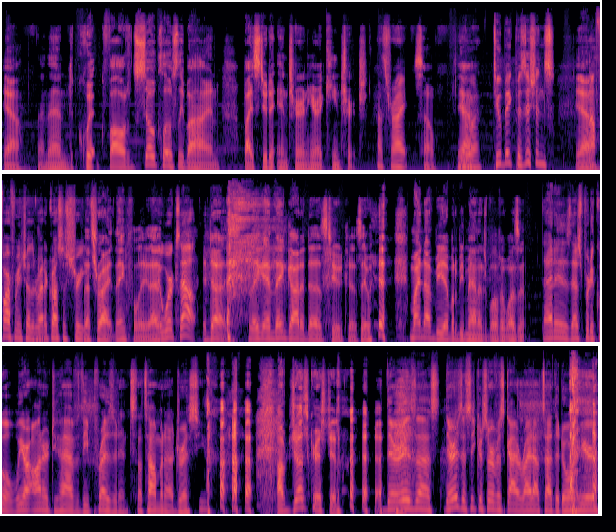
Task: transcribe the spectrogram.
Yeah. And then quick followed so closely behind by student intern here at Keene Church. That's right. So Yeah. uh, two big positions, yeah. not far from each other, right across the street. That's right. Thankfully. That it works out. it does. And thank God it does too, because it might not be able to be manageable if it wasn't. That is that's pretty cool. We are honored to have the president. That's how I'm going to address you. I'm just Christian. there is a there is a Secret Service guy right outside the door here.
